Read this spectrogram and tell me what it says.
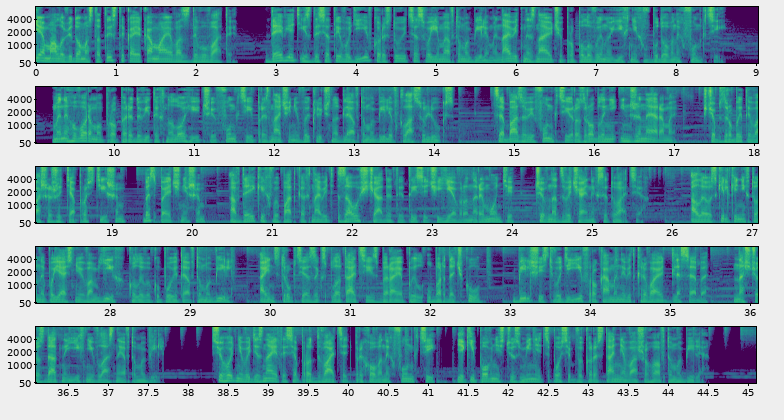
Є маловідома статистика, яка має вас здивувати. 9 із 10 водіїв користуються своїми автомобілями, навіть не знаючи про половину їхніх вбудованих функцій. Ми не говоримо про передові технології чи функції, призначені виключно для автомобілів класу люкс. Це базові функції, розроблені інженерами, щоб зробити ваше життя простішим, безпечнішим, а в деяких випадках навіть заощадити тисячі євро на ремонті чи в надзвичайних ситуаціях. Але оскільки ніхто не пояснює вам їх, коли ви купуєте автомобіль, а інструкція з експлуатації збирає пил у бардачку, більшість водіїв роками не відкривають для себе, на що здатний їхній власний автомобіль. Сьогодні ви дізнаєтеся про 20 прихованих функцій, які повністю змінять спосіб використання вашого автомобіля.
